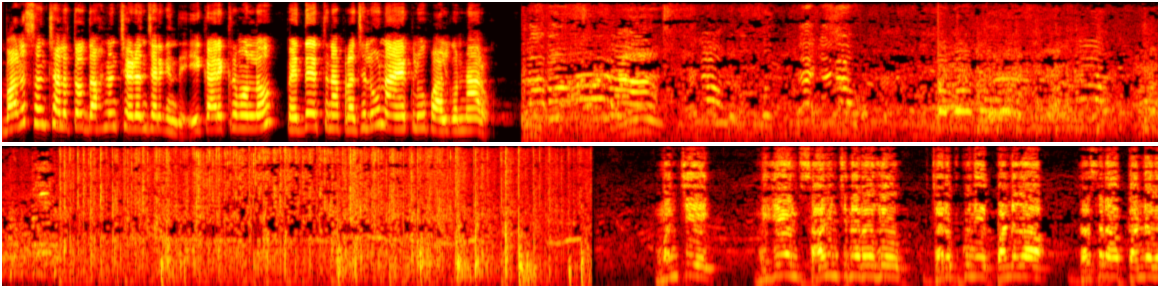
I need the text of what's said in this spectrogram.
బాణసంచాలతో దహనం చేయడం జరిగింది. ఈ కార్యక్రమంలో పెద్ద ఎత్తున ప్రజలు నాయకులు పాల్గొన్నారు. మంచి విజయం సాధించిన రోజు జరుపుకునే పండుగ దసరా పండుగ.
